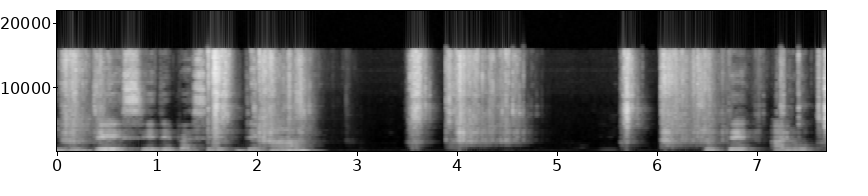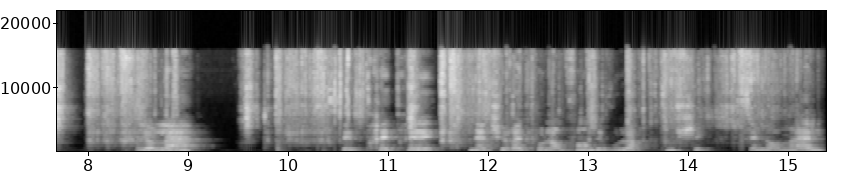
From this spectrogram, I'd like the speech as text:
Et l'idée, c'est de passer des 1 côté à l'autre. Alors là, c'est très, très naturel pour l'enfant de vouloir toucher. C'est normal.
